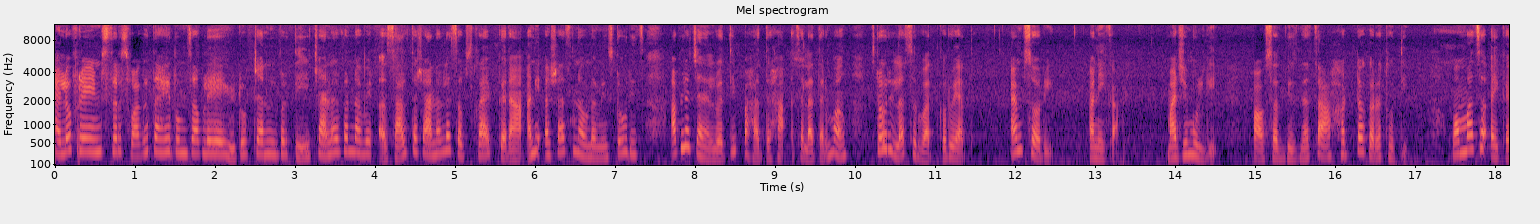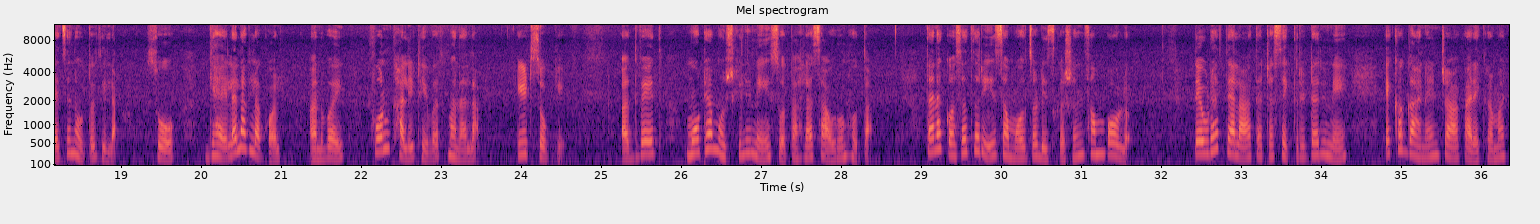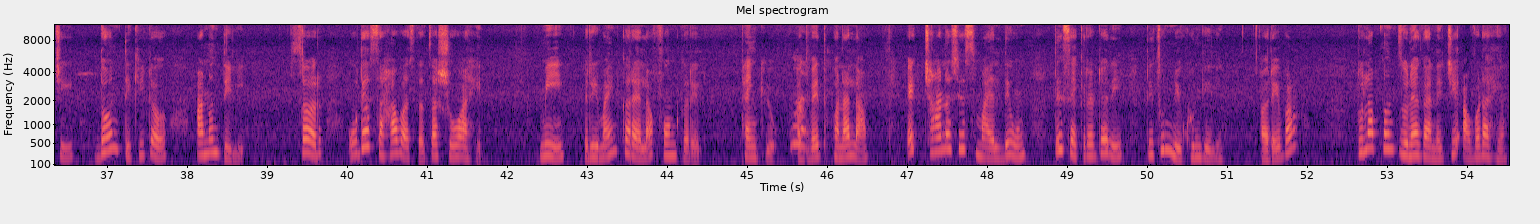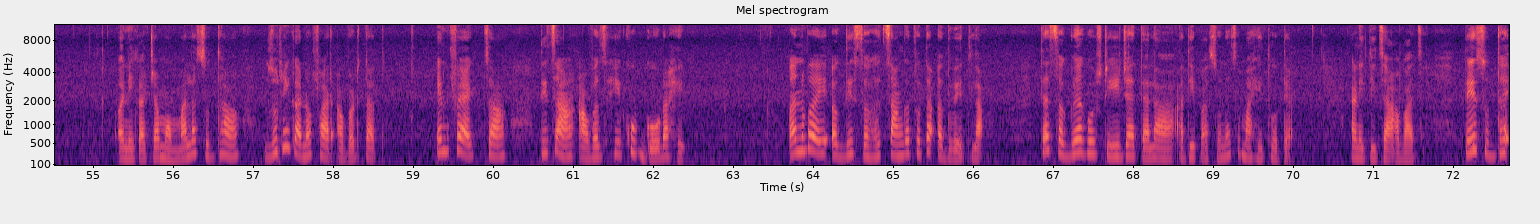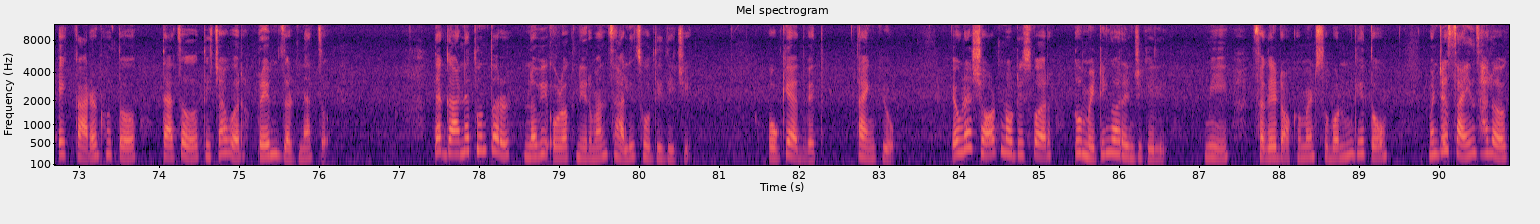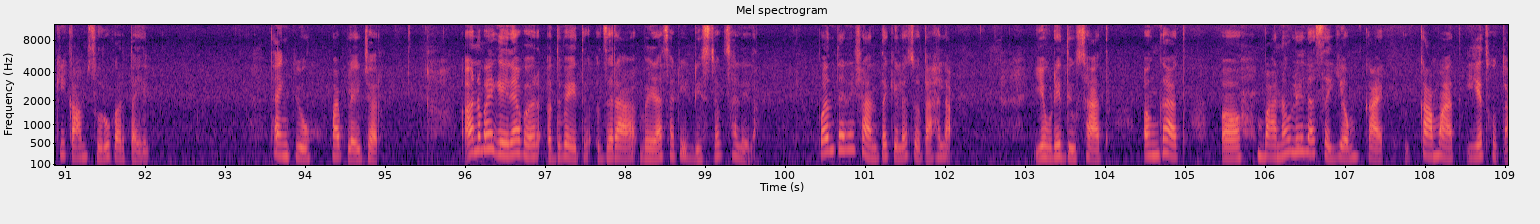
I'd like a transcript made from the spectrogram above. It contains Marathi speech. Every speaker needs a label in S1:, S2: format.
S1: हॅलो फ्रेंड्स तर स्वागत आहे तुमचं आपल्या या यूट्यूब चॅनलवरती चॅनलवर नवीन असाल तर चॅनलला सबस्क्राईब करा आणि अशाच नवनवीन स्टोरीज आपल्या चॅनलवरती पाहत राहा. चला तर मग स्टोरीला सुरुवात करूयात. I am sorry Anika. माझी मुलगी पावसात भिजण्याचा हट्ट करत होती. मम्माचं ऐकायचं नव्हतं तिला. सो घ्यायला लागला कॉल अन्वय फोन खाली ठेवत म्हणाला इट्स ओके अद्वैत मोठ्या मुश्किलीने स्वतःला सावरून होता. त्यानं कसं तरी समोरचं डिस्कशन संपवलं. तेवढ्यात त्याला त्याच्या सेक्रेटरीने एका गाण्यांच्या कार्यक्रमाची दोन तिकीटं आणून दिली. सर उद्या सहा वाजताचा शो आहे. मी रिमाइंड करायला फोन करेल. थँक्यू अद्वैत म्हणाला. एक छान अशी स्माईल देऊन ती सेक्रेटरी तिथून निघून गेली. अरे वा! तुला पण जुन्या गाण्याची आवड आहे. अनिकाच्या मम्माला सुद्धा जुनी गाणं फार आवडतात. इनफॅक्टचा तिचा आवाजही खूप गोड आहे. अन्वय अगदी सहज सांगत होता अद्वैतला. त्या सगळ्या गोष्टी ज्या त्याला आधीपासूनच माहीत होत्या. आणि तिचा आवाज ते सुद्धा एक कारण होतं त्याचं तिच्यावर प्रेम जडण्याचं. त्या गाण्यातून तर नवी ओळख निर्माण झालीच होती तिची. Okay Advait thank you. एवढ्या शॉर्ट नोटीसवर तू मीटिंग अरेंज केली. मी सगळे डॉक्युमेंट्स बनवून घेतो. म्हणजे साईन झालं की काम सुरू करता येईल. थँक्यू माय प्लेजर अन्वय गेल्यावर अद्वैत जरा वेळासाठी डिस्टर्ब झालेला. पण त्याने शांत केलं स्वतःला. एवढे दिवसात अंगात अ, बाणवलेला संयम काय कामात येत होता.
